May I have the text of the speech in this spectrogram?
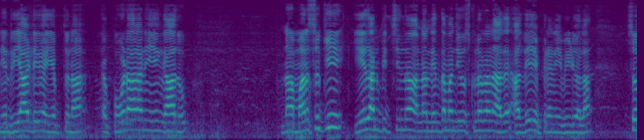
నేను రియాలిటీగా చెప్తున్నా. పోడాలని ఏం కాదు. నా మనసుకి ఏది అనిపించిందో నన్ను ఎంత మంచి చూసుకున్నారో అని అదే అదే చెప్పిన ఈ వీడియోలో. సో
